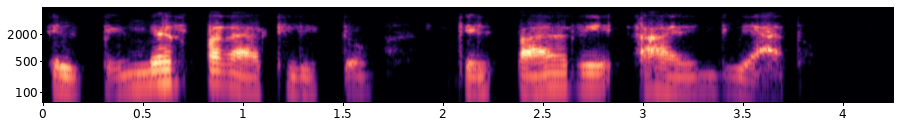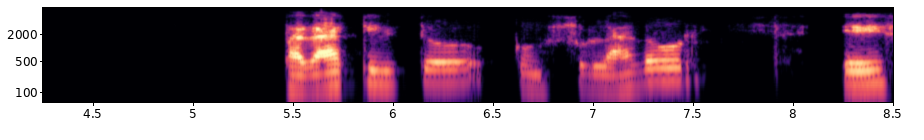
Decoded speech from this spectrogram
el primer paráclito que el Padre ha enviado. Paráclito consolador es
